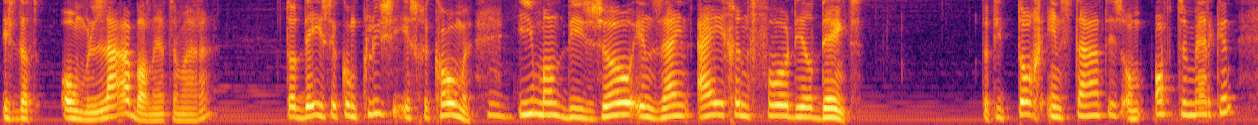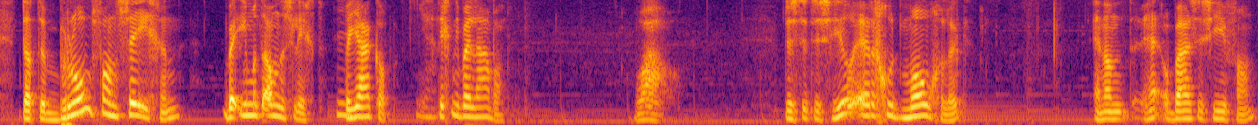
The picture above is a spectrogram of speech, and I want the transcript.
is dat oom Laban, hè Tamara, tot deze conclusie is gekomen. Hmm. Iemand die zo in zijn eigen voordeel denkt. Dat hij toch in staat is om op te merken dat de bron van zegen bij iemand anders ligt. Hmm. Bij Jacob. Ja. Ligt niet bij Laban. Wauw. Dus het is heel erg goed mogelijk. En dan hè, op basis hiervan.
